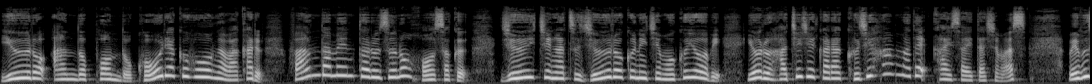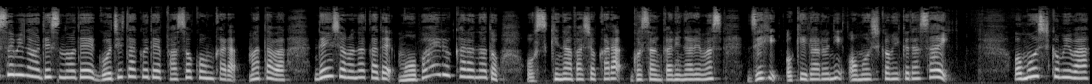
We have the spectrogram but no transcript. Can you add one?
ユーロポンド攻略法がわかるファンダメンタルズの法則。11月16日木曜日夜8時から9時半まで開催いたします。ウェブセミナーですのでご自宅でパソコンからまたは電車の中でモバイルからなどお好きな場所からご参加になれます。ぜひお気軽にお申し込みください。お申し込みは、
